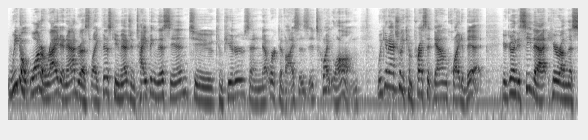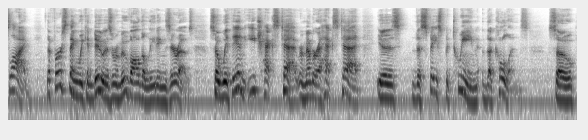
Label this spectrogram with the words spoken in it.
We don't want to write an address like this. Can you imagine typing this into computers and network devices? It's quite long. We can actually compress it down quite a bit. You're going to see that here on this slide. The first thing we can do is remove all the leading zeros. So within each hextet, remember a hextet is the space between the colons. So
